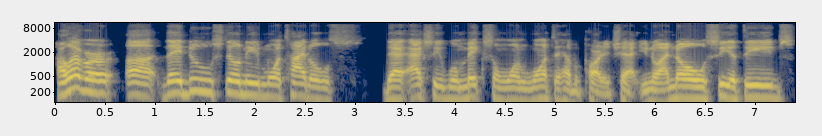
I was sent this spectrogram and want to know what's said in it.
However, uh, they do still need more titles that actually will make someone want to have a party chat. You know, I know Sea of Thieves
